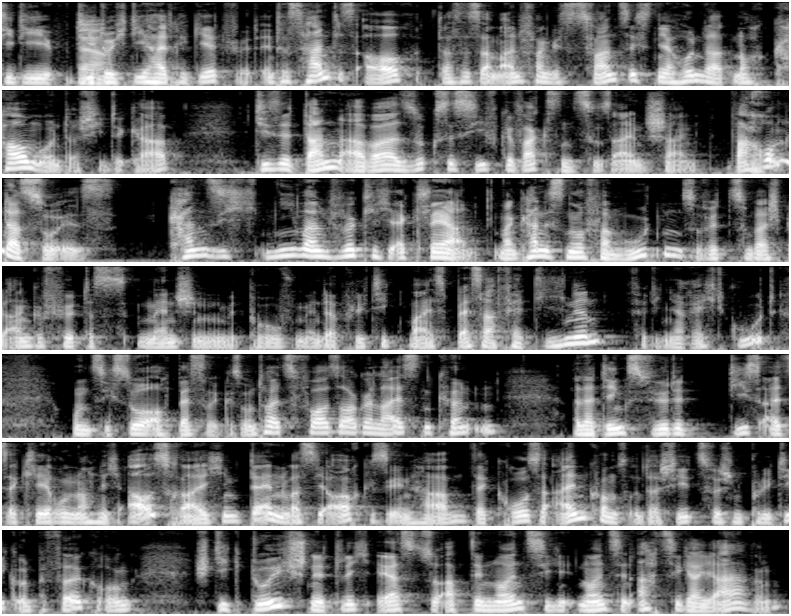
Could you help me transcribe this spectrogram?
die, die, die ja. durch die halt regiert wird. Interessant ist auch, dass es am Anfang des 20. Jahrhunderts noch kaum Unterschiede gab, diese dann aber sukzessiv gewachsen zu sein scheinen. Warum das so ist, kann sich niemand wirklich erklären. Man kann es nur vermuten. So wird zum Beispiel angeführt, dass Menschen mit Berufen in der Politik meist besser verdienen, verdienen ja recht gut und sich so auch bessere Gesundheitsvorsorge leisten könnten. Allerdings würde dies als Erklärung noch nicht ausreichen, denn was Sie auch gesehen haben, der große Einkommensunterschied zwischen Politik und Bevölkerung stieg durchschnittlich erst so ab den 90, 1980er Jahren.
